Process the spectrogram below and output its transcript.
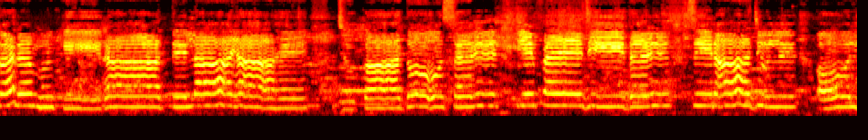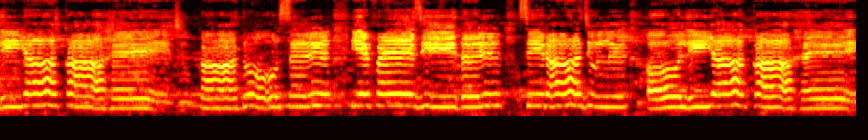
करम की रात लाया है। झुका दो सर ये फैजी दर सिराजुल औलिया का है। झुका दो सर ये फैजी दर सिराजुल औलिया का है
